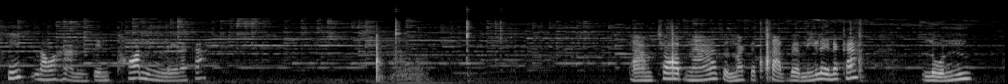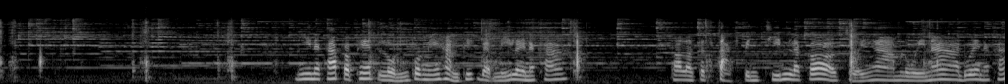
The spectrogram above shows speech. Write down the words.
พริกเราหั่นเป็นท่อนเลยนะคะ ตามชอบนะ ส่วนมากจะตัดแบบนี้เลยนะคะ หลน นี่นะคะ ประเภทหล่นพวกนี้หั่นพริกแบบนี้เลยนะคะพอเราจะตักเป็นชิ้นแล้วก็สวยงามโรยหน้าด้วยนะคะ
